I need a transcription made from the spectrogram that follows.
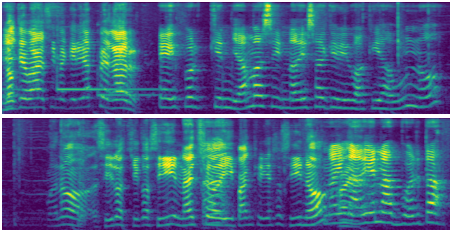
No que va, si me querías pegar. Eh, ¿Por quién llamas si nadie sabe que vivo aquí aún, no? Bueno, sí, los chicos sí, Nacho Ah. y Pancri y eso sí, ¿no? No hay A ver, nadie en la puerta.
